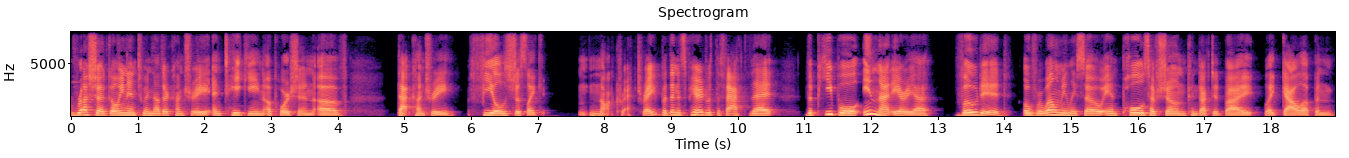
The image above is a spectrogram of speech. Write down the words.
Russia going into another country and taking a portion of that country feels just like not correct, right? But then it's paired with the fact that the people in that area voted overwhelmingly so, and polls have shown conducted by like Gallup and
